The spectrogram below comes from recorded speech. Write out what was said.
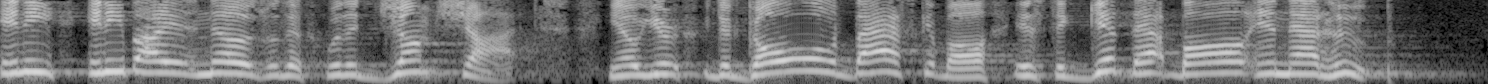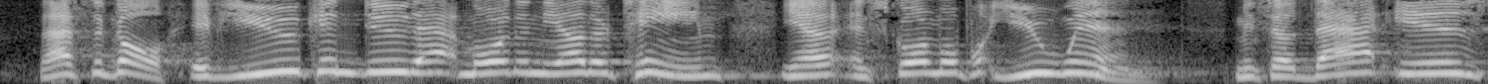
any, anybody that knows with a, with a jump shot, you know, your, the goal of basketball is to get that ball in that hoop. That's the goal. If you can do that more than the other team, you know, and score more points, you win. I mean, so that is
